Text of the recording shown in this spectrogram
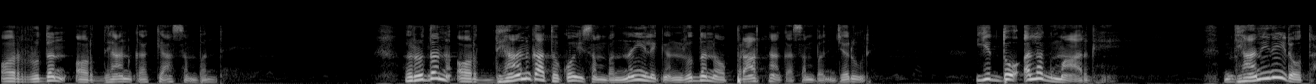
और रुदन और ध्यान का क्या संबंध है? रुदन और ध्यान का तो कोई संबंध नहीं, लेकिन रुदन और प्रार्थना का संबंध ज़रूर है। ये दो अलग मार्ग हैं। ध्यान ही नहीं रोता।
